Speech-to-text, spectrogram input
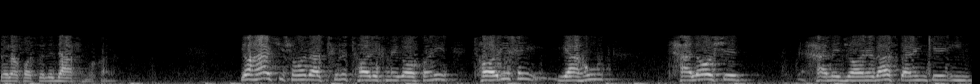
بلافاصله دفن بکنن. یا هر چی شما در طول تاریخ نگاه کنید تاریخ یهود تلاش همه جانبه است برای اینکه این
